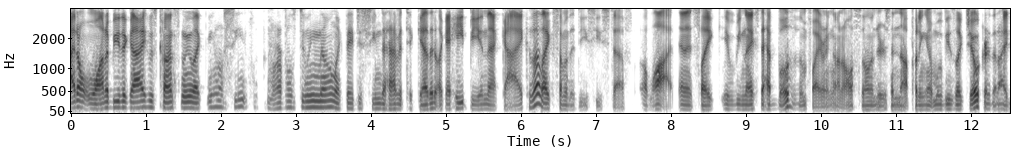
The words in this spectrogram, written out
I don't want to be the guy who's constantly like, you know, see what Marvel's doing though. Like they just seem to have it together. Like I hate being that guy because I like some of the DC stuff a lot, and it's like it would be nice to have both of them firing on all cylinders and not putting out movies like Joker that I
